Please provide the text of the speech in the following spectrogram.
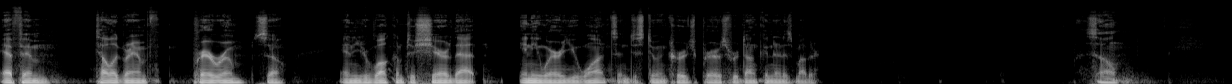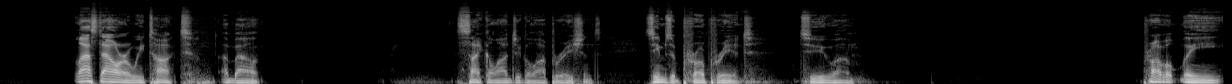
FM Telegram prayer room. So, and you're welcome to share that anywhere you want and just to encourage prayers for Duncan and his mother. So, last hour we talked about psychological operations. seems appropriate to um, probably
